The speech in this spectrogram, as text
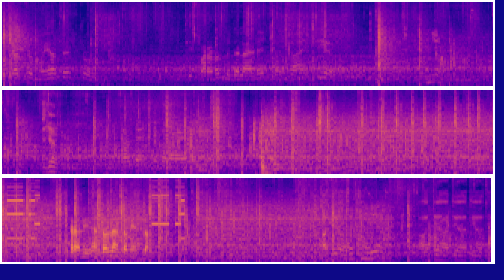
Muchachos, muy atentos. Dispararon desde la derecha. Está en 10. Señor. Está atentos a la derecha. Realizando ablandamiento. Batido. Batido, batido, batido, batido.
